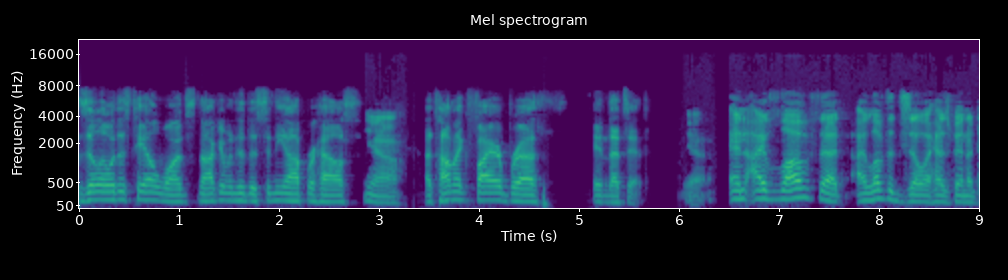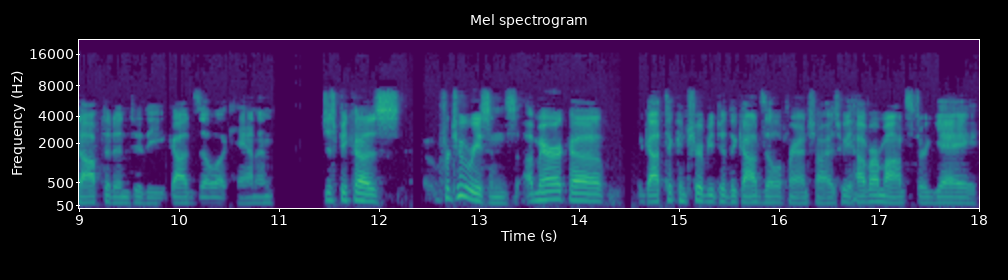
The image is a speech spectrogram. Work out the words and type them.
Zilla with his tail once, knock him into the Sydney Opera House, Yeah. atomic fire breath, and that's it. Yeah, and I love that. I love that Zilla has been adopted into the Godzilla canon, just because for two reasons. America got to contribute to the Godzilla franchise. We have our monster, yay!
